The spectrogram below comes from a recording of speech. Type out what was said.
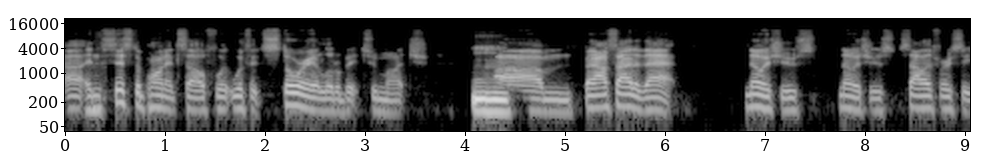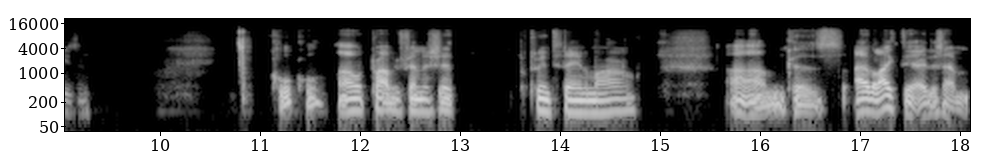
uh, insist upon itself with, with its story a little bit too much. Mm-hmm. Um, but outside of that, no issues. No issues. Solid first season. Cool, cool. I'll probably finish it between today and tomorrow. Um, because I liked it. I just haven't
